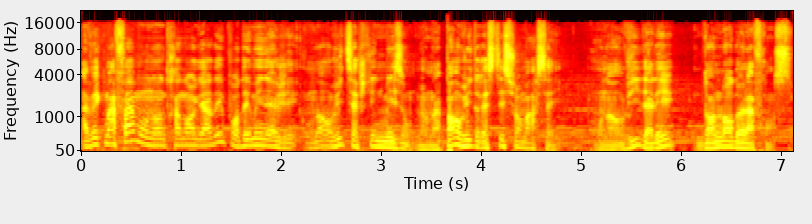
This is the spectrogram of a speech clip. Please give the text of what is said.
Avec ma femme, on est en train de regarder pour déménager. On a envie de s'acheter une maison, mais on n'a pas envie de rester sur Marseille. On a envie d'aller dans le nord de la France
